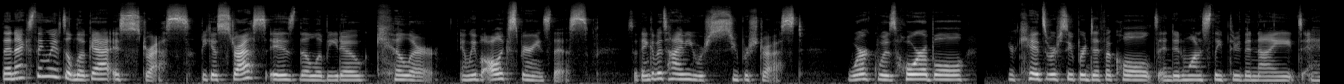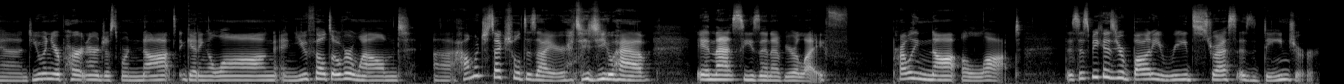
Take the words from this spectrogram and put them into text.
The next thing we have to look at is stress because stress is the libido killer. And we've all experienced this. So, think of a time you were super stressed. Work was horrible, your kids were super difficult and didn't want to sleep through the night, and you and your partner just were not getting along, and you felt overwhelmed, uh, how much sexual desire did you have in that season of your life? Probably not a lot. This is because your body reads stress as danger.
